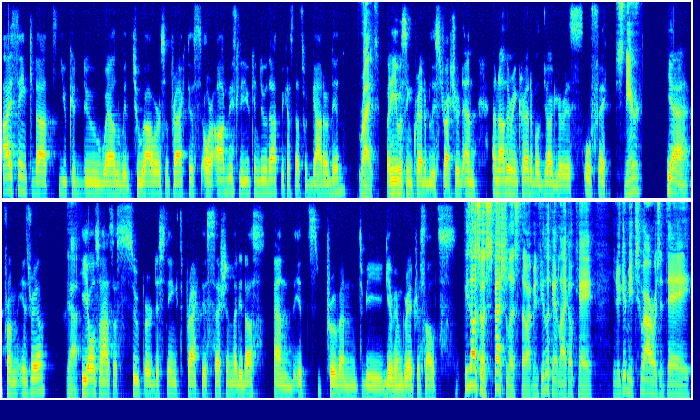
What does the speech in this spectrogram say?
I think that you could do well with two hours of practice, or obviously you can do that because that's what Gatto did. Right. But he was incredibly structured. And another incredible juggler is Ofek. Snir? Yeah, from Israel. Yeah. He also has a super distinct practice session that he does and it's proven to be give him great results. He's also a specialist, though. I mean, if you look at like, okay, you know, give me two hours a day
